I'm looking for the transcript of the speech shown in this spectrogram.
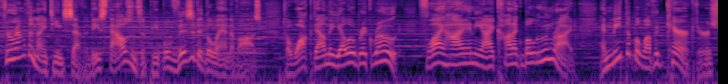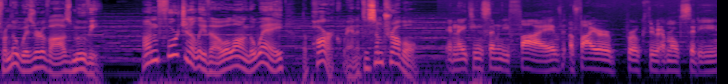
Throughout the 1970s, thousands of people visited the Land of Oz to walk down the Yellow Brick Road, fly high in the iconic balloon ride, and meet the beloved characters from the Wizard of Oz movie. Unfortunately, though, along the way, the park ran into some trouble. In 1975, a fire broke through Emerald City.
